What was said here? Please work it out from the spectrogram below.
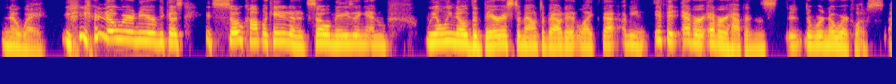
no way. You're nowhere near because it's so complicated and it's so amazing. And we only know the barest amount about it. Like that. I mean, if it ever, ever happens, we're nowhere close.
